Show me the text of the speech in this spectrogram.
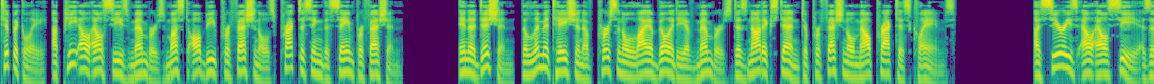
Typically, a PLLC's members must all be professionals practicing the same profession. In addition, the limitation of personal liability of members does not extend to professional malpractice claims. A series LLC is a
